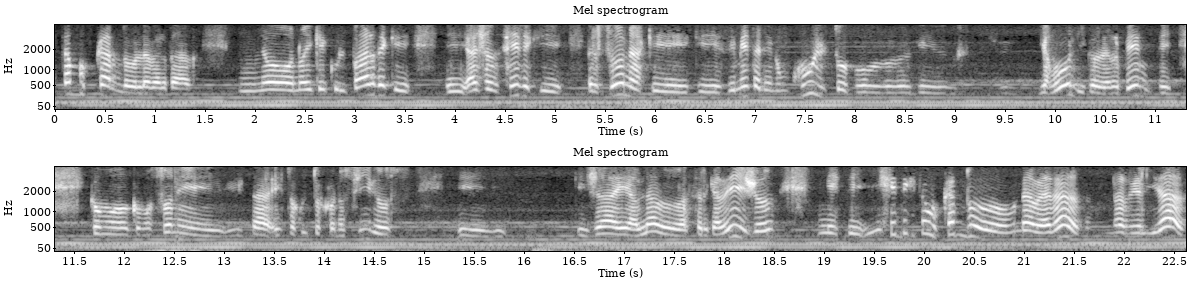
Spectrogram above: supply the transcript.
están buscando la verdad. No, no hay que culpar de que eh, hayan seres que, personas que, que se metan en un culto porque diabólico de repente, como, como son eh, estos cultos conocidos, eh, que ya he hablado acerca de ellos, Este, y gente que está buscando una verdad, una realidad.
